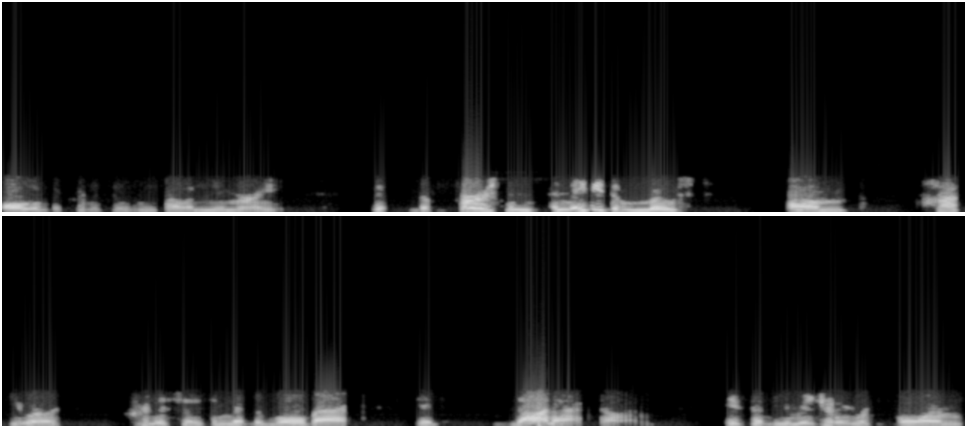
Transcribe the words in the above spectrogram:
all of the criticisms I'll enumerate. The, the first and, and maybe the most um, popular criticism that the rollback did not act on is that the original reforms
